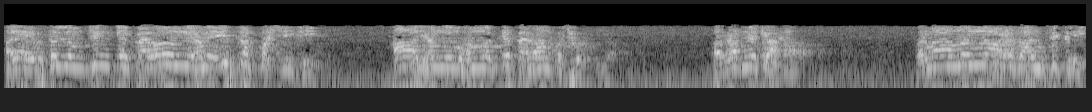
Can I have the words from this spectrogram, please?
علیہ وسلم، جن کے پیغام نے ہمیں عزت بخشی تھی، آج ہم نے محمد کے پیغام کو چھوڑ دیا۔ اور رب نے کیا کہا؟ فرمایا منا رضان فکری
